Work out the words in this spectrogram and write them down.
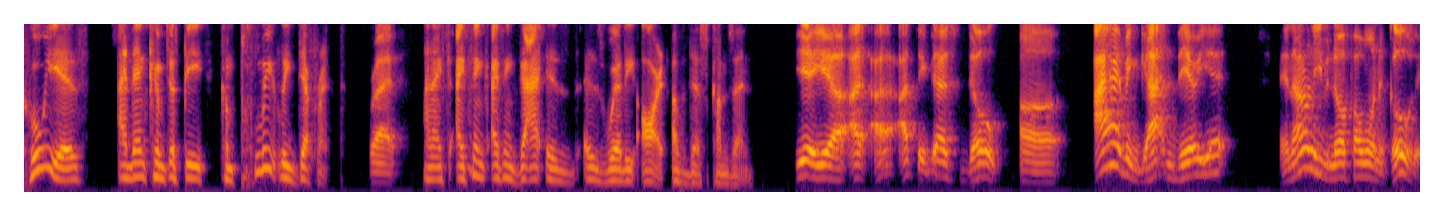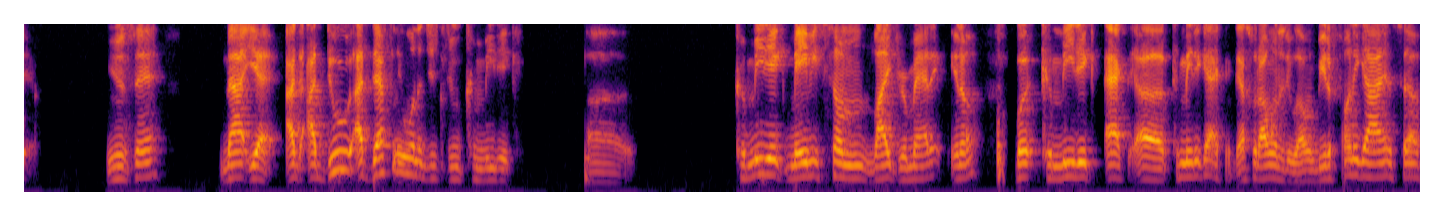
who he is, and then can just be completely different. Right. And I, I think I think that is is where the art of this comes in. Yeah, yeah. I, I, I think that's dope. Uh I haven't gotten there yet, and I don't even know if I want to go there. You know what I'm saying? Not yet. I, I do. I definitely want to just do comedic, uh, comedic, maybe some light dramatic, you know, but comedic act, uh, comedic acting. That's what I want to do. I want to be the funny guy and stuff,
